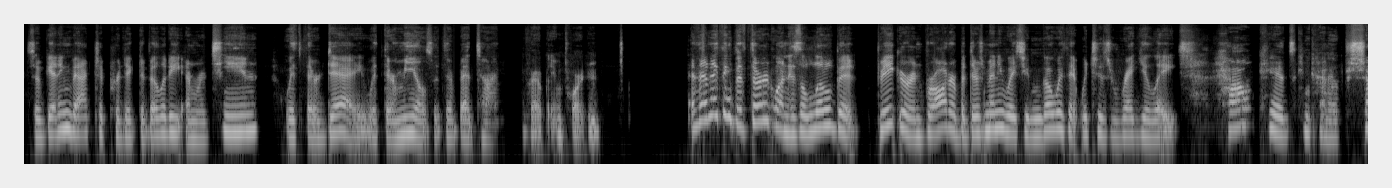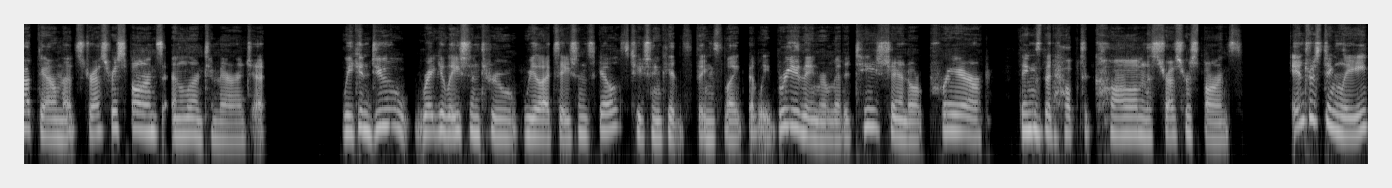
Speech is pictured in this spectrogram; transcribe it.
So getting back to predictability and routine with their day, with their meals, with their bedtime, incredibly important. And then I think the third one is a little bit bigger and broader, but there's many ways you can go with it, which is regulate. How kids can kind of shut down that stress response and learn to manage it. We can do regulation through relaxation skills, teaching kids things like belly breathing or meditation or prayer, things that help to calm the stress response. Interestingly,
